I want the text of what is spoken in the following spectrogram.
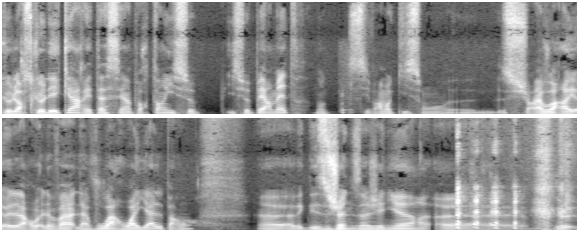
que lorsque l'écart est assez important, ils se ils se permettent, donc c'est vraiment qu'ils sont euh, sur la voie, la, la- la voie royale, pardon, euh, avec des jeunes ingénieurs, euh, de,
